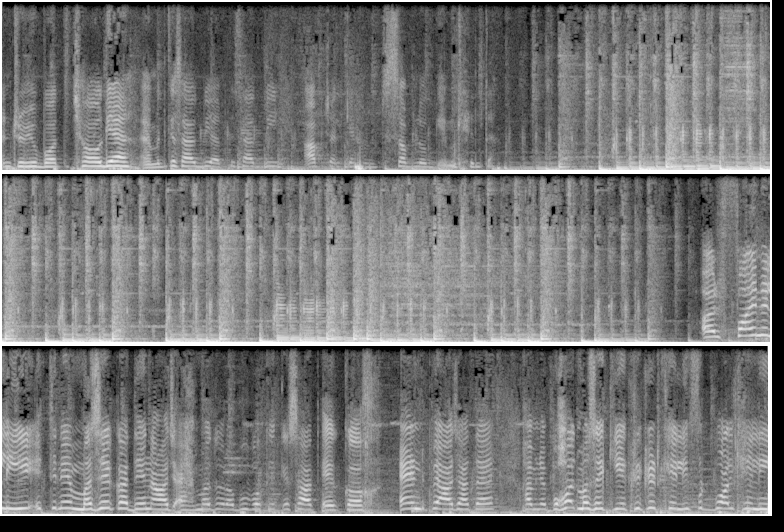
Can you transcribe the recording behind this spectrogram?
interview बहुत अच्छा हो गया अहमद के साथ भी आपके साथ भी। आप चल के हम सब लोग गेम खेलते हैं। फाइनली इतने मज़े का दिन आज अहमद और अबू बकर के साथ एक एंड पे आ जाता है। हमने बहुत मज़े किए क्रिकेट खेली फुटबॉल खेली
